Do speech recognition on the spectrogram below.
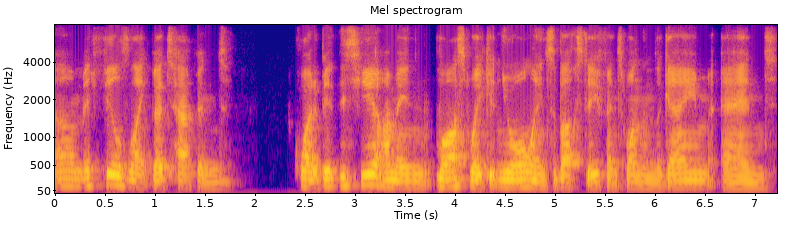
um, it feels like that's happened quite a bit this year. I mean, last week at New Orleans, the Bucs defense won them the game, and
